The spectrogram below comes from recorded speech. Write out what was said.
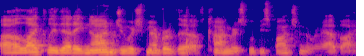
uh, likely that a non-Jewish member of, the, of Congress will be sponsoring a rabbi.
